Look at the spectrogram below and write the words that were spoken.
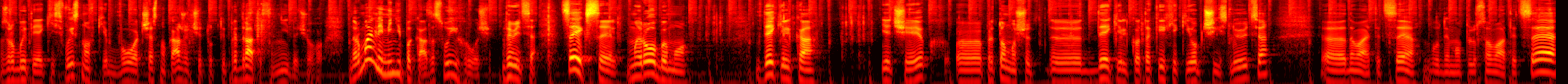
зробити якісь висновки, бо, чесно кажучи, тут і придратися ні до чого. Нормальний міні-ПК за свої гроші. Дивіться, це Excel. Ми робимо декілька ячейок, е, при тому, що е, декілька таких, які обчислюються. Е, Давайте це будемо плюсувати це,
